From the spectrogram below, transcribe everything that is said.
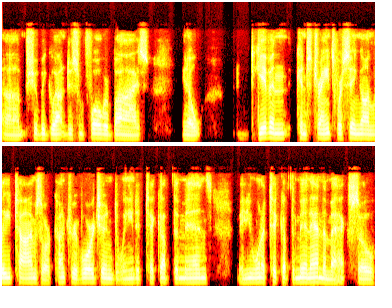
Um, should we go out and do some forward buys? You know, given constraints we're seeing on lead times or country of origin, do we need to tick up the mins? Maybe you want to tick up the min and the max. So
